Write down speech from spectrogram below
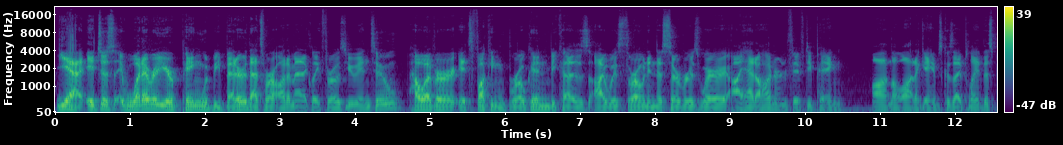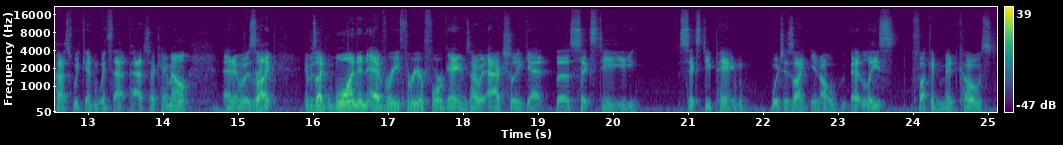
Yeah, it just whatever your ping would be better, that's where it automatically throws you into. However, it's fucking broken because I was thrown into servers where I had 150 ping on a lot of games because I played this past weekend with that patch that came out, and it was Right. like it was like one in every three or four games I would actually get the 60 60 ping, which is like you know at least fucking mid coast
